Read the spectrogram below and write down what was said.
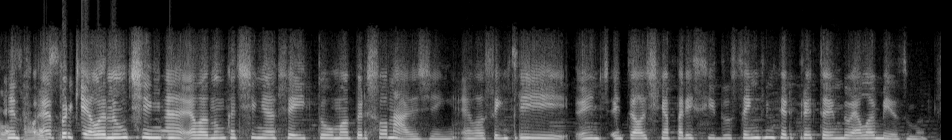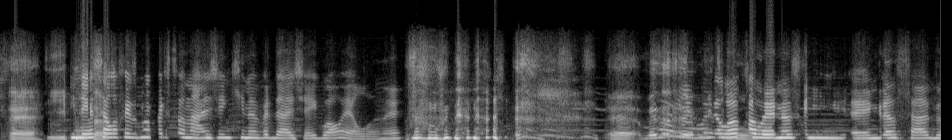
ela É, faz. é porque ela não tinha, ela nunca tinha feito uma personagem. Ela sempre, ent- então ela tinha aparecido sempre interpretando ela mesma. É, e, E puta, nesse ela fez uma personagem que na verdade é igual ela, né? Não muda é, mas é, é muito ela bom. falando assim, é engraçado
